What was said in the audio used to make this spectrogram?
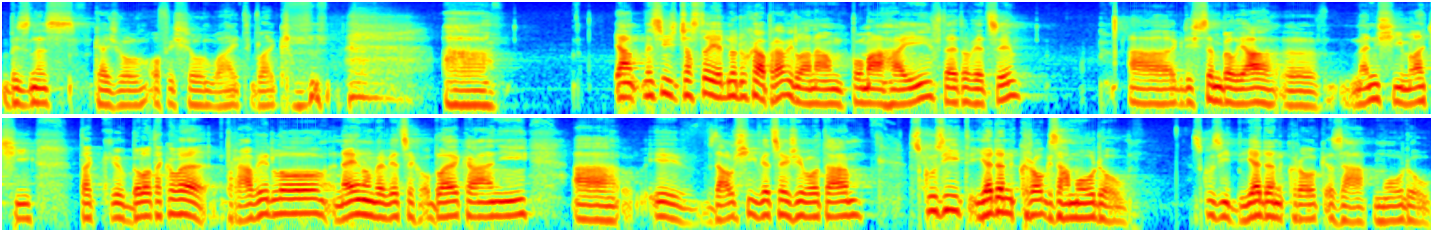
business, casual, official, white, black. a já myslím, že často jednoduchá pravidla nám pomáhají v této věci. A když jsem byl já eh, menší, mladší, tak bylo takové pravidlo, nejenom ve věcech oblékání, a i v dalších věcech života, zkusit jeden krok za módou. Zkusit jeden krok za módou.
